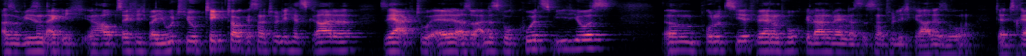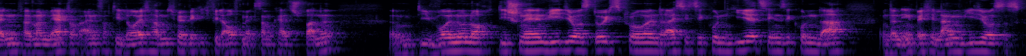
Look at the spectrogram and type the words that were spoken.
Also wir sind eigentlich hauptsächlich bei YouTube. TikTok ist natürlich jetzt gerade sehr aktuell. Also alles, wo Kurzvideos ähm, produziert werden und hochgeladen werden, das ist natürlich gerade so der Trend, weil man merkt auch einfach, die Leute haben nicht mehr wirklich viel Aufmerksamkeitsspanne. Ähm, die wollen nur noch die schnellen Videos durchscrollen, 30 Sekunden hier, 10 Sekunden da und dann irgendwelche langen Videos, das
